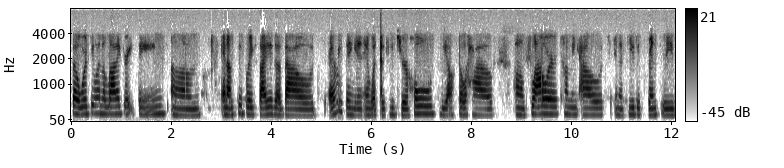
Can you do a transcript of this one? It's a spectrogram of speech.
So we're doing a lot of great things. Um, and I'm super excited about everything and, and what the future holds. We also have um, flower coming out in a few dispensaries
